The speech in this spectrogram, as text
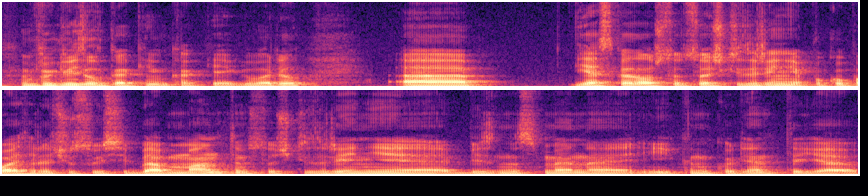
выглядел каким, как я и говорил, э, я сказал, что с точки зрения покупателя чувствую себя обманутым, с точки зрения бизнесмена и конкурента я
